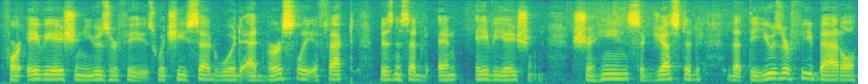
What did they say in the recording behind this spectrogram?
for aviation user fees, which he said would adversely affect business ad- aviation. Shaheen suggested that the user fee battle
